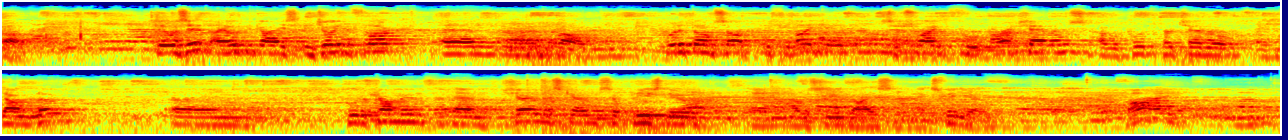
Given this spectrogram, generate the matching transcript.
well, that was it. I hope you guys enjoyed the vlog and uh, well, put a thumbs up if you like it. Subscribe to our channels. I will put her channel down below. Um, put a comment and share this game, so please do. And I will see you guys in the next video. Bye.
